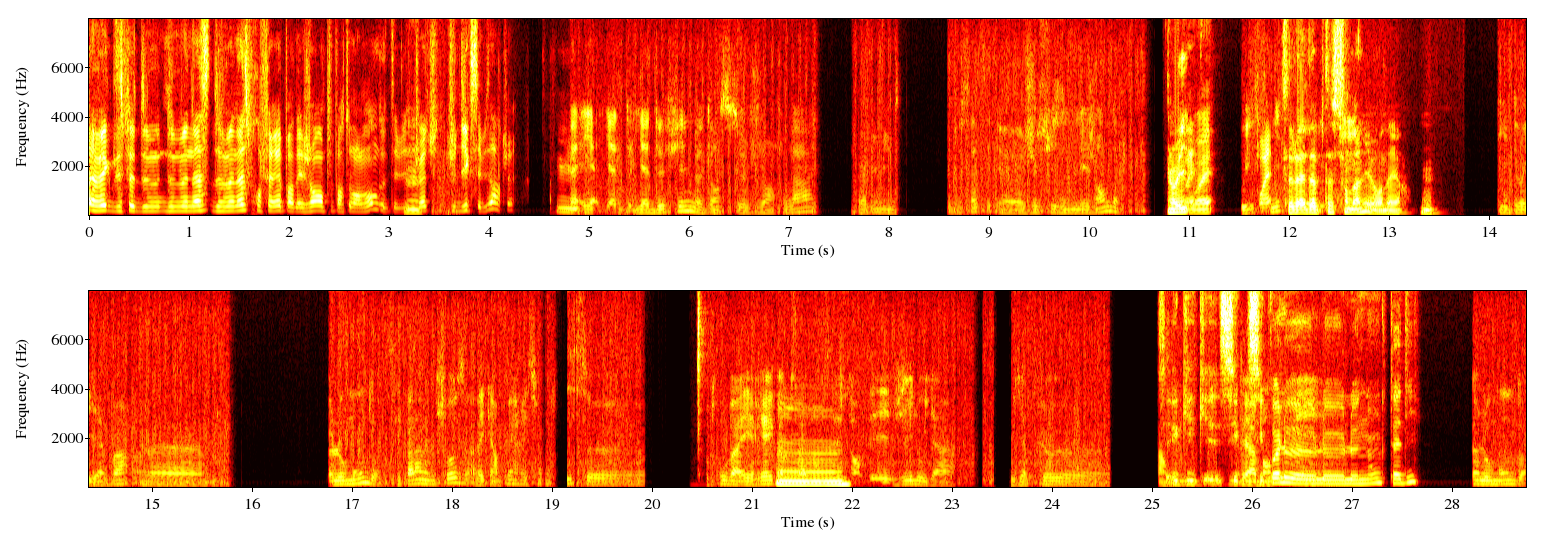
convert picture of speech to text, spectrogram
avec des espèces de, de menaces, de menaces proférées par des gens un peu partout dans le monde, tu, Mm. vois, tu, tu te dis que c'est bizarre. Tu vois. Mm. Il y, a- il y a deux- il y a deux films dans ce genre-là. Euh, Je suis une légende. Oui, Ouais. C'est l'adaptation d'un livre d'ailleurs. Mm. Il doit y avoir Seul au monde, c'est pas la même chose, avec un père et son fils euh, se retrouvent à errer comme Hmm. ça dans des villes où il y a, où il y a plus. euh, C'est quoi le, le, le nom que t'as dit? Seul au monde.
